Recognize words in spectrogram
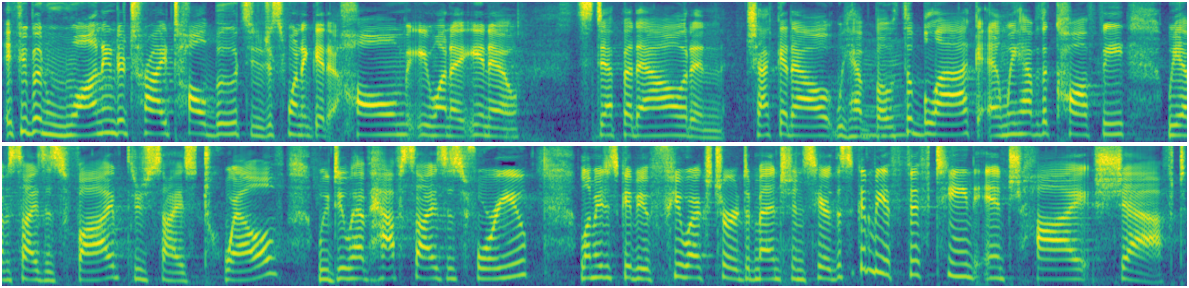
if you've been wanting to try tall boots, you just want to get it home, you want to, you know, step it out and check it out. We have both mm-hmm. the black and we have the coffee. We have sizes 5 through size 12. We do have half sizes for you. Let me just give you a few extra dimensions here. This is going to be a 15 inch high shaft.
